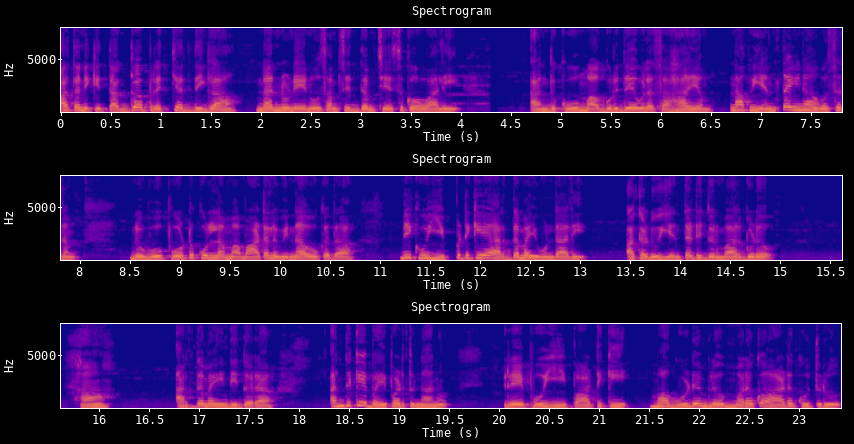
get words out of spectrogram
అతనికి తగ్గ ప్రత్యర్థిగా నన్ను నేను సంసిద్ధం చేసుకోవాలి. అందుకు మా గురుదేవుల సహాయం నాకు ఎంతైనా అవసరం. నువ్వు పోటుకుల్లమ్మ మాటలు విన్నావు కదా నీకు ఇప్పటికే అర్థమై ఉండాలి. అతడు ఎంతటి దుర్మార్గుడో. హా అర్థమైంది దొర. అందుకే భయపడుతున్నాను. రేపు ఈ పాటికి మా గూడెంలో మరొక ఆడకూతురు.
